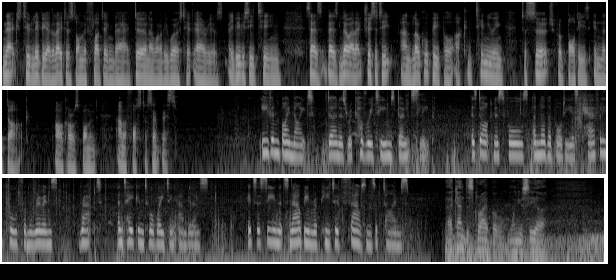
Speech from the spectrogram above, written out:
next to Libya, the latest on the flooding there, Derna, one of the worst hit areas. A BBC team says there's no electricity and local people are continuing to search for bodies in the dark. Our correspondent Anna Foster sent this. Even by night, Derna's recovery teams don't sleep. As darkness falls, another body is carefully pulled from the ruins, wrapped, and taken to a waiting ambulance. It's a scene that's now been repeated thousands of times. I can't describe uh, when you see uh,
